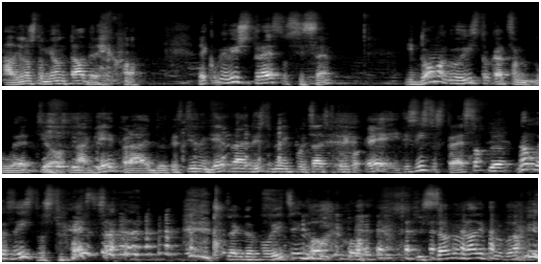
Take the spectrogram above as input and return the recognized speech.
ali ono što mi je on tad rekao, rekao mi je, viš, streso si se, i Domagoj isto kad sam uletio na Gay Pride, kad stigli na Gay Pride, isto bi neki policajac koji je rekao, ej, ti si isto streso? Domagoj se isto stresa. Tako da policija ide okolo i sa mnom radi problemi.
